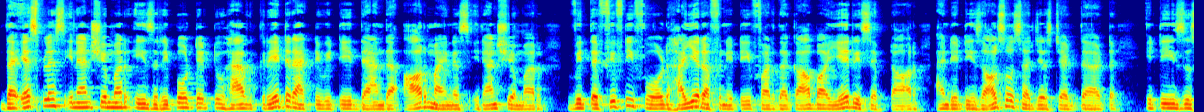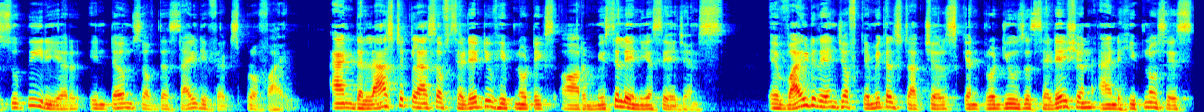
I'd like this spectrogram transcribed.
The S plus enantiomer is reported to have greater activity than the R minus enantiomer with a 50-fold higher affinity for the GABA A receptor and it is also suggested that it is superior in terms of the side effects profile. And the last class of sedative hypnotics are miscellaneous agents. A wide range of chemical structures can produce sedation and hypnosis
